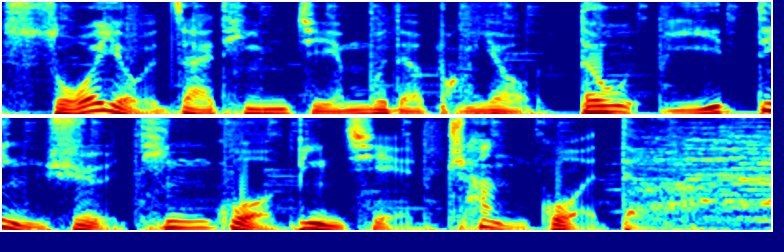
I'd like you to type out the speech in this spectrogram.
所有在听节目的朋友都一定是听过并且唱过的。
